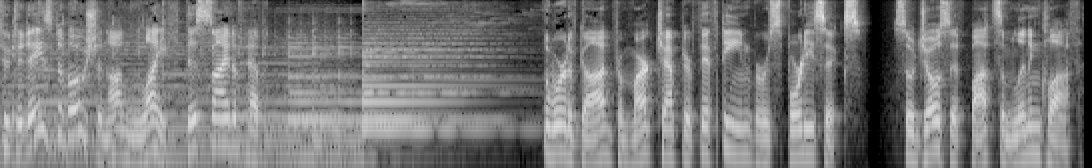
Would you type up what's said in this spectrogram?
to today's devotion on life this side of heaven. The Word of God from Mark chapter 15, verse 46. So Joseph bought some linen cloth,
